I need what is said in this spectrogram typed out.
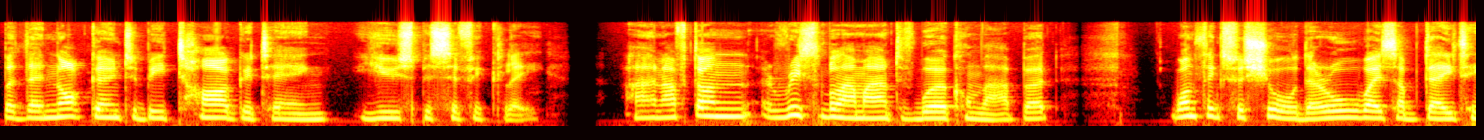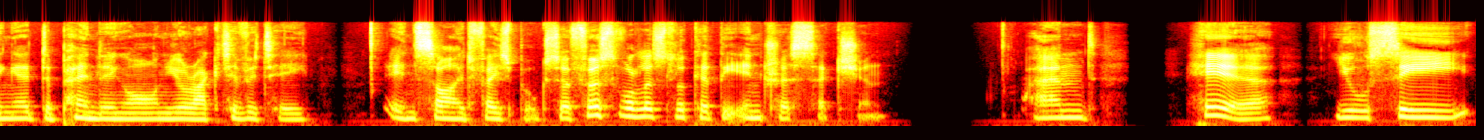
but they're not going to be targeting you specifically. And I've done a reasonable amount of work on that, but one thing's for sure, they're always updating it depending on your activity inside Facebook. So first of all, let's look at the interest section. And here you'll see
